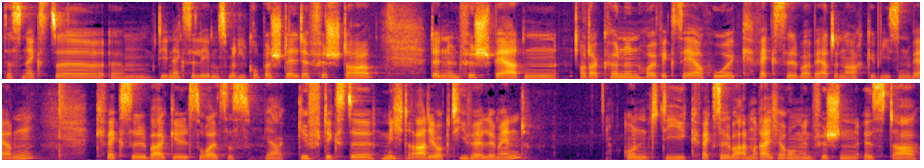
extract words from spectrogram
Das nächste, ähm, die nächste Lebensmittelgruppe stellt der Fisch dar. Denn in Fisch werden oder können häufig sehr hohe Quecksilberwerte nachgewiesen werden. Quecksilber gilt so als das ja, giftigste nicht radioaktive Element. Und die Quecksilberanreicherung in Fischen ist da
